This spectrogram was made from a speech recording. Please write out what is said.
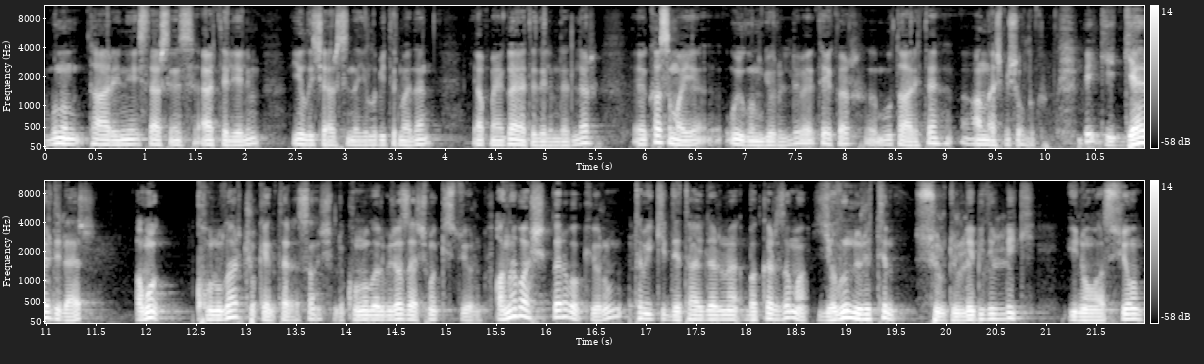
bunun tarihini isterseniz erteleyelim. Yıl içerisinde yılı bitirmeden yapmaya gayret edelim dediler. E, Kasım ayı uygun görüldü ve tekrar bu tarihte anlaşmış olduk. Peki geldiler ama Konular çok enteresan. Şimdi konuları biraz açmak istiyorum. Ana başlıklara bakıyorum. Tabii ki detaylarına bakarız ama yalın üretim, sürdürülebilirlik, inovasyon,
